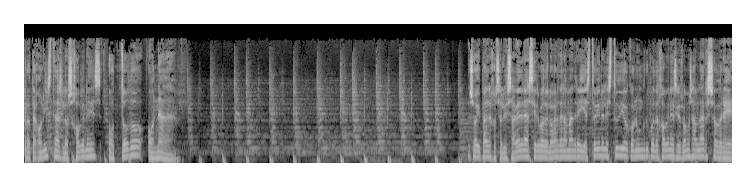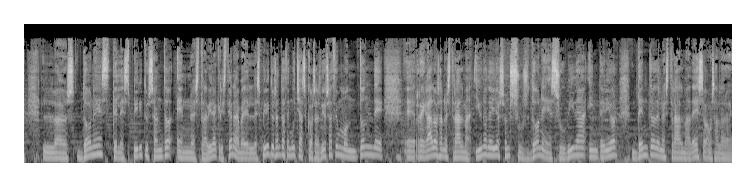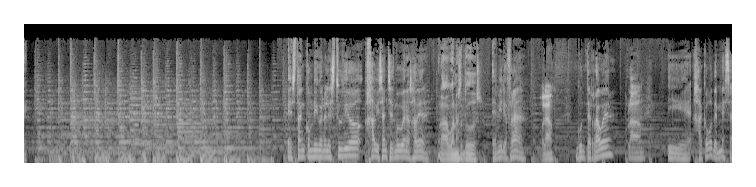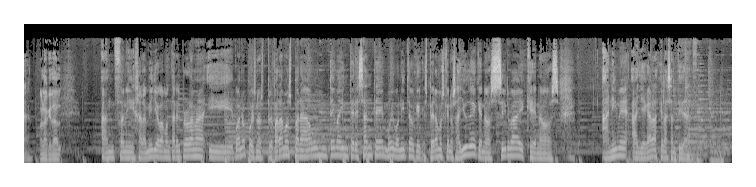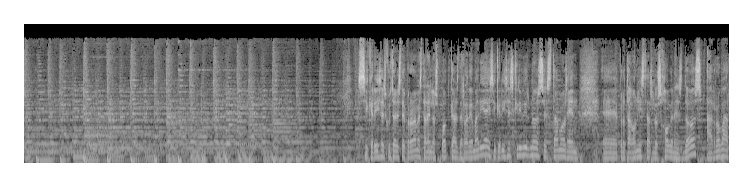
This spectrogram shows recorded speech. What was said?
Protagonistas los jóvenes o todo o nada. Soy Padre José Luis Saavedra, siervo del Hogar de la Madre y estoy en el estudio con un grupo de jóvenes que os vamos a hablar sobre los dones del Espíritu Santo en nuestra vida cristiana. El Espíritu Santo hace muchas cosas, Dios hace un montón de eh, regalos a nuestra alma y uno de ellos son sus dones, su vida interior dentro de nuestra alma. De eso vamos a hablar hoy. Están conmigo en el estudio Javi Sánchez. Muy buenas, Javier. Hola, buenas a todos. Emilio Fra. Hola. Gunther Rauer. Hola. Y Jacobo de Mesa. Hola, ¿qué tal? Anthony Jaramillo va a montar el programa y bueno, pues nos preparamos para un tema interesante, muy bonito, que esperamos que nos ayude, que nos sirva y que nos anime a llegar hacia la santidad. Si queréis escuchar este programa estará en los podcasts de Radio María y si queréis escribirnos estamos en eh, protagonistas los jóvenes 2 arroba.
